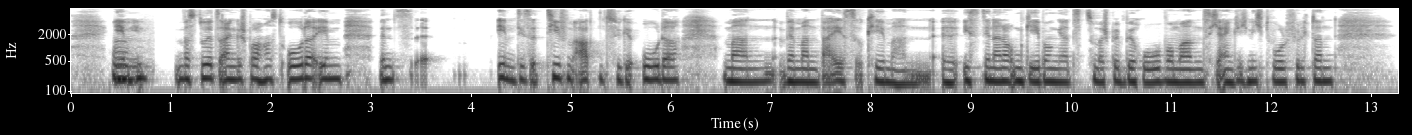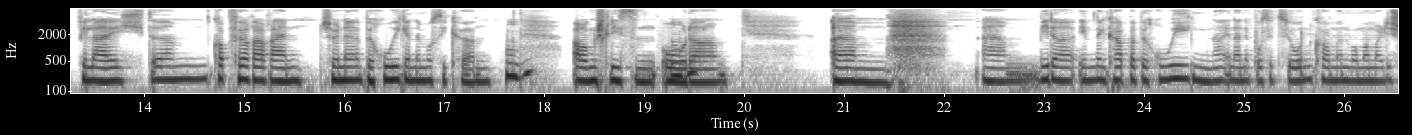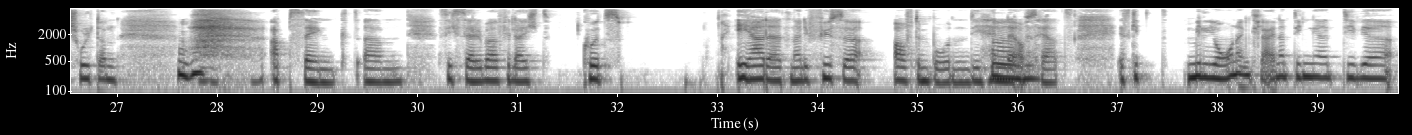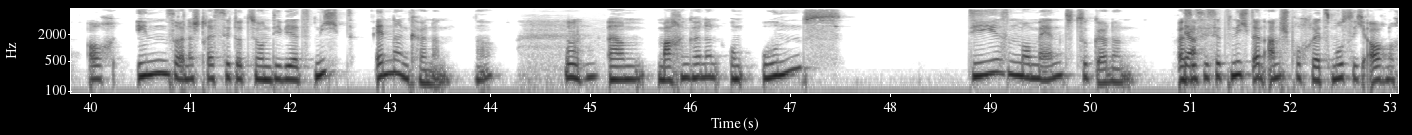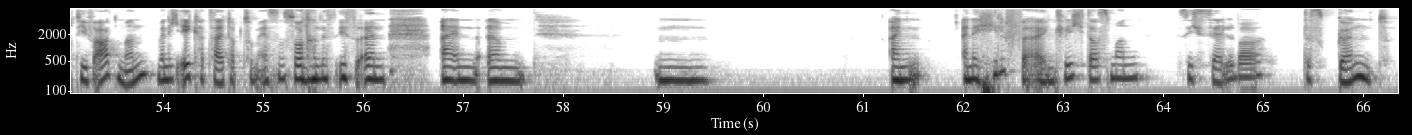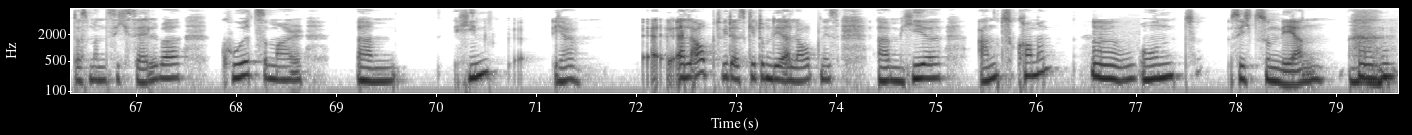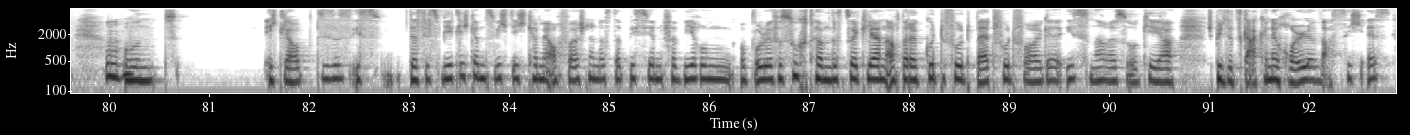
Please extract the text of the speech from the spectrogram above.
eben mhm. was du jetzt angesprochen hast, oder eben wenn es äh, eben diese tiefen Atemzüge oder man, wenn man weiß, okay, man äh, ist in einer Umgebung jetzt zum Beispiel im Büro, wo man sich eigentlich nicht wohlfühlt, dann vielleicht ähm, Kopfhörer rein, schöne beruhigende Musik hören. Mhm. Augen schließen oder mhm. ähm, ähm, wieder eben den Körper beruhigen, ne, in eine Position kommen, wo man mal die Schultern mhm. absenkt, ähm, sich selber vielleicht kurz erdet, ne, die Füße auf dem Boden, die Hände mhm. aufs Herz. Es gibt Millionen kleiner Dinge, die wir auch in so einer Stresssituation, die wir jetzt nicht ändern können, ne, mhm. ähm, machen können, um uns diesen Moment zu gönnen. Also ja. es ist jetzt nicht ein Anspruch, jetzt muss ich auch noch tief atmen, wenn ich eh keine Zeit habe zum Essen, sondern es ist ein, ein, ähm, mm, ein, eine Hilfe eigentlich, dass man sich selber das gönnt, dass man sich selber kurz einmal ähm, hin, ja, erlaubt, wieder, es geht um die Erlaubnis, ähm, hier anzukommen mhm. und sich zu nähren. Mhm. Mhm. Und ich glaube, dieses ist, das ist wirklich ganz wichtig. Ich kann mir auch vorstellen, dass da ein bisschen Verwirrung, obwohl wir versucht haben, das zu erklären, auch bei der Good Food, Bad Food Folge ist, ne? Also, okay, ja, spielt jetzt gar keine Rolle, was ich esse.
